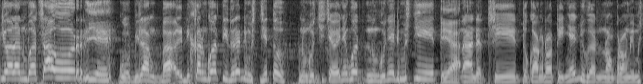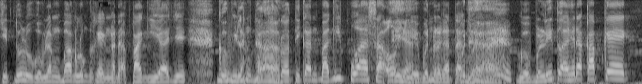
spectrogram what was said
jualan buat sahur. Iya. Gue bilang, "Mbak, ini kan gue tidurnya di masjid tuh. Nunggu si ceweknya gue nunggunya di masjid." Iya. Nah, ada si tukang rotinya juga nongkrong di masjid dulu. Gue bilang, "Bang, lu kayak nggak ada pagi aja." Gue bilang, "Dagang Ah. roti kan pagi puasa." Oh Iya. iya, bener kata gue. Gue beli tuh akhirnya cupcake.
